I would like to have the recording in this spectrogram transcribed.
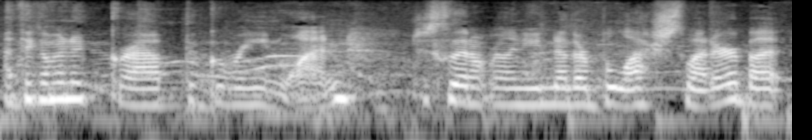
I think I'm gonna grab the green one, just because I don't really need another blush sweater, but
